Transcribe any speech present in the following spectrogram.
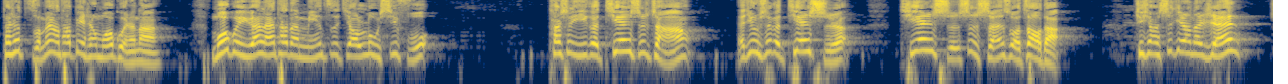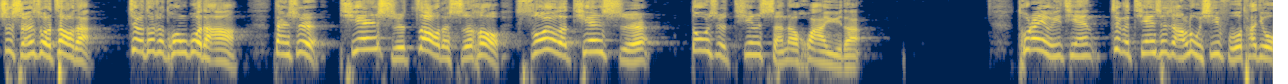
但是怎么样他变成魔鬼了呢？魔鬼原来他的名字叫路西弗，他是一个天使长，也就是个天使，天使是神所造的。就像世界上的人是神所造的，这个都是通过的啊。但是天使造的时候，所有的天使都是听神的话语的。突然有一天，这个天使长路西弗他就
